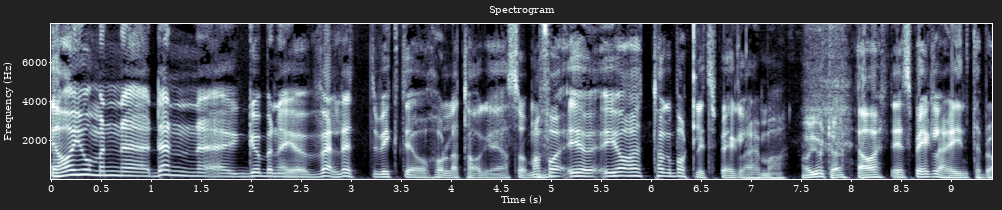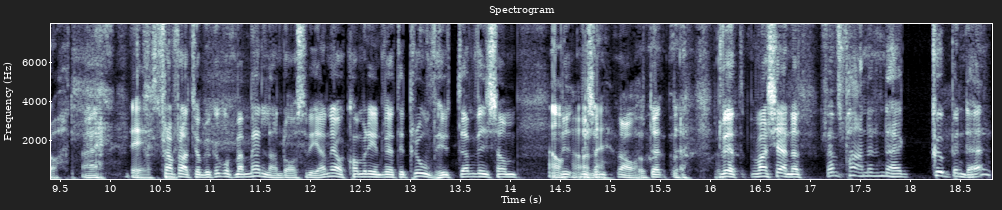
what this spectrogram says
Ja, jo, men eh, den eh, gubben är ju väldigt viktig att hålla tag i. Alltså, man får, jag, jag har tagit bort lite speglar hemma. Har du gjort det? Ja, det, speglar är inte bra. Nej. Det är så. Framförallt jag brukar gå på mellandagsrea när jag kommer in vet, i provhytten. Vi som, Ja, vi, ja, vi som, ja, den, du vet, man känner att, vem fan är den där gubben där?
